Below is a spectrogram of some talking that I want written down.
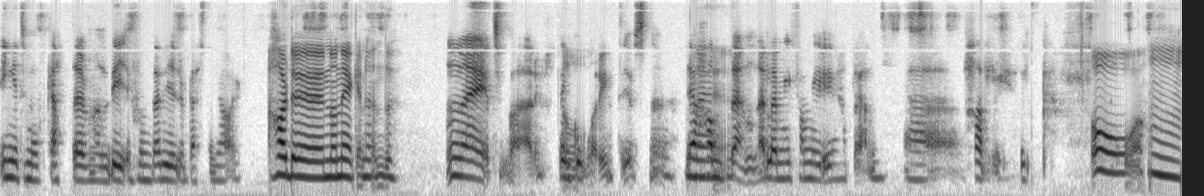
inget emot katter, men det, hundar är det bästa vi har. Har du någon egen hund? Nej, tyvärr. Det Åh. går inte just nu. Jag Nej. hade en, eller min familj hade en. Uh, Harry, RIP. Åh, Mm.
